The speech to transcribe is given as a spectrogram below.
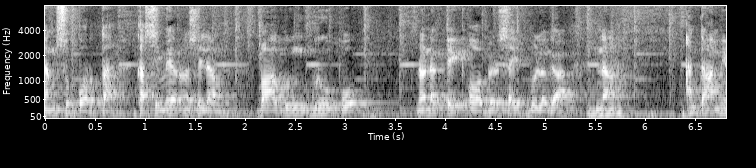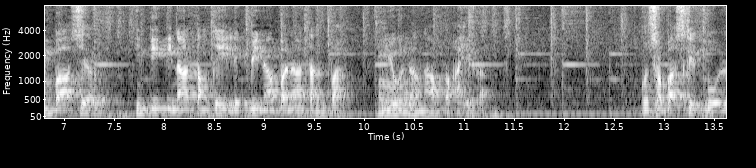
ng suporta kasi meron silang bagong grupo na nag-take over sa Itbulaga na ang daming baser, hindi tinatangkilik, binabanatan pa. Yun ang napakahirap. Kung sa basketball,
